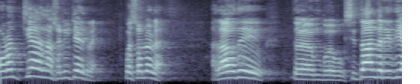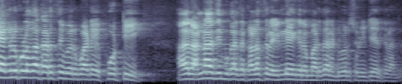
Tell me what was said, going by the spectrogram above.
தொடர்ச்சியாக நான் சொல்லிகிட்டே இருக்கிறேன். இப்போ சொல்லலை. அதாவது சித்தாந்த ரீதியாக எங்களுக்குள்ள தான் கருத்து வேறுபாடு போட்டி. அதில் அதிமுக அந்த களத்தில் இல்லைங்கிற மாதிரி தான் ரெண்டு பேரும் சொல்லிகிட்டே இருக்கிறாங்க.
